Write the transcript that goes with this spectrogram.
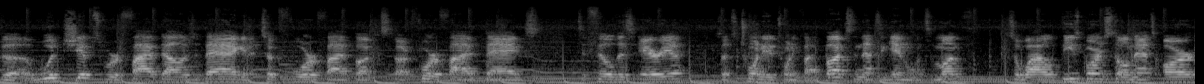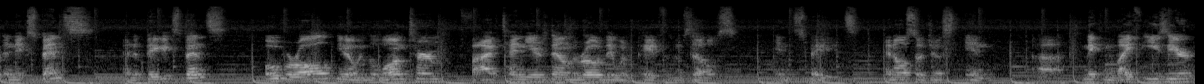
the wood chips were five dollars a bag, and it took four or five bucks, or four or five bags to fill this area. So that's 20 to 25 bucks, and that's again once a month. So while these barn stall mats are an expense and a big expense, overall, you know, in the long term, five, ten years down the road, they would have paid for themselves in spades, and also just in uh, making life easier.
